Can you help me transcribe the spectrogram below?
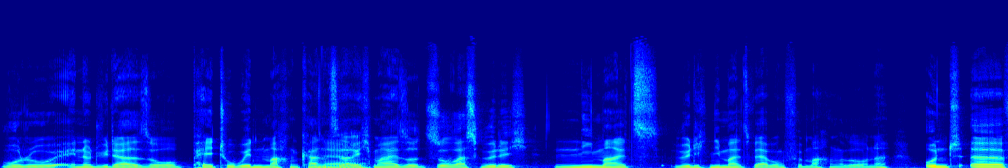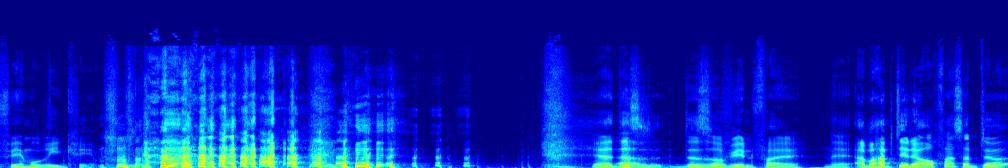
wo du hin und wieder so Pay-to-Win machen kannst, Ja. sag ich mal. So, sowas würde ich niemals, würde ich niemals Werbung für machen, so, ne? Und äh, für Hämorrhoidencreme. ja, das, Ähm. das ist auf jeden Fall. Ne. Aber habt ihr da auch was? Habt ihr,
